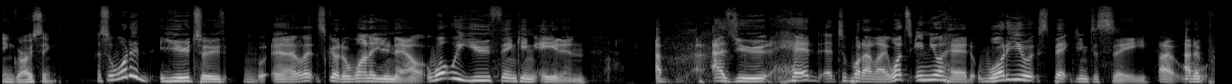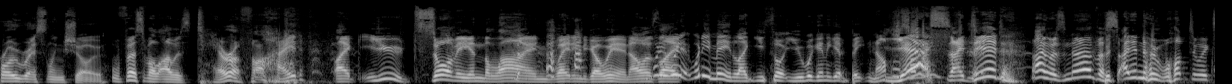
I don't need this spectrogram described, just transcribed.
engrossing. So, what did you two? Uh, let's go to one of you now. What were you thinking, Eden, uh, as you head to Port Adelaide? What's in your head? What are you expecting to see Oh, at a well- pro wrestling show? Well, first of all, I was terrified. like you saw me in the line waiting to go in. I was What, do you- like, what do- what do you mean? Like you thought you were going to get beaten up? or "Yes, I did." I was nervous. I didn't know what to expect.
